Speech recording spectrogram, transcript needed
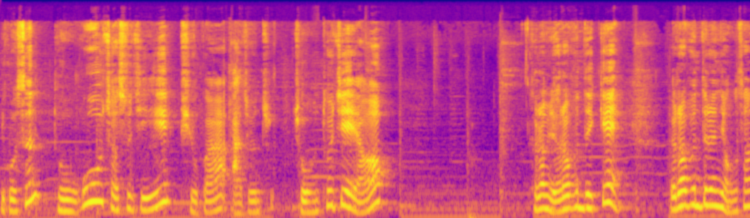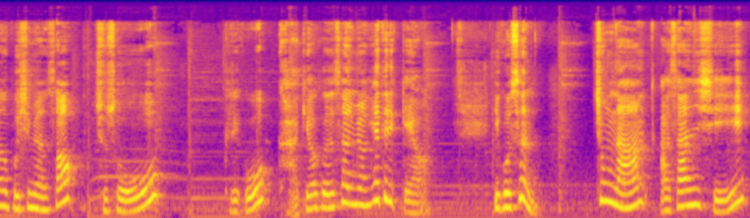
이곳은 도고 저수지 뷰가 아주 조- 좋은 토지예요. 그럼 여러분들께 여러분들은 영상을 보시면서 주소 그리고 가격을 설명해 드릴게요. 이곳은 충남 아산시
